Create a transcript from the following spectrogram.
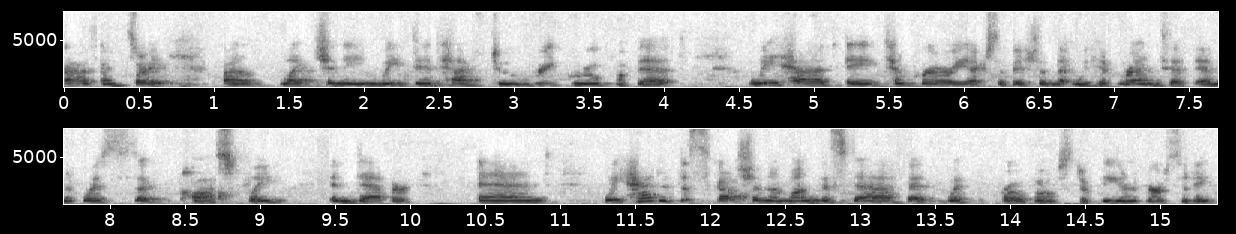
uh, I'm sorry, uh, like Janine, we did have to regroup a bit. We had a temporary exhibition that we had rented, and it was a costly endeavor. And we had a discussion among the staff and with the provost of the university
